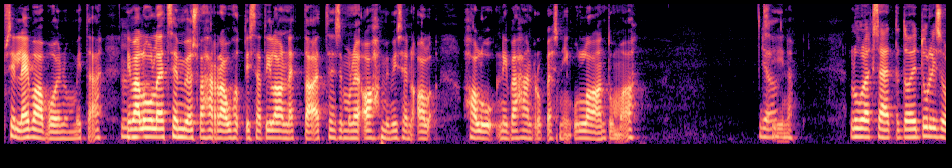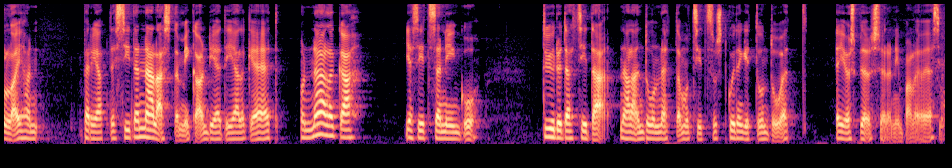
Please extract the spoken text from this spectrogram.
sille ei vaan voinut mitään. Mm. Niin mä luulen, että se myös vähän rauhoitti sitä tilannetta, että se semmoinen ahmimisen al- halu niin vähän rupesi niin kuin laantumaan Joo. siinä. Luuletko sä, että toi tuli sulla ihan periaatteessa siitä nälästä, mikä on dietin jälkeen, että on nälkä ja sit sä niinku tyydytät sitä nälän tunnetta, mutta sit susta kuitenkin tuntuu, että ei olisi pitänyt syödä niin paljon. Ja sit,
